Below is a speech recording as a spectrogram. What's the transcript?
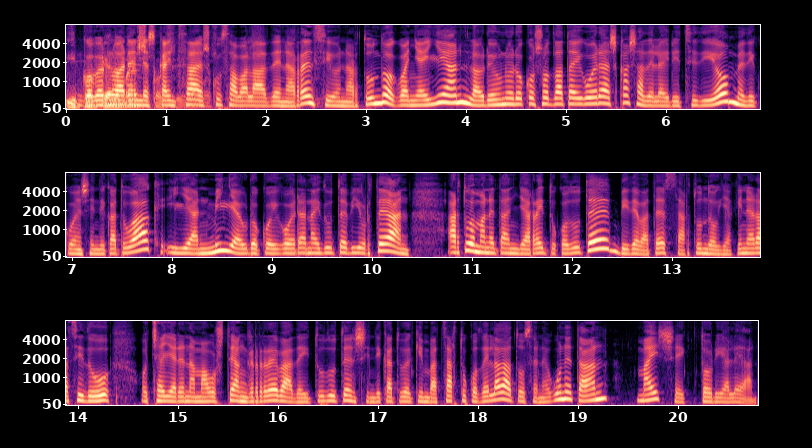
Gobernuaren eskaintza eskuzabala den arren zioen hartundok, baina hilean, laureun euroko soldata igoera eskasa dela iritzi dio, medikuen sindikatuak, hilean mila euroko igoera nahi dute bi urtean, hartu emanetan jarraituko dute, bide batez hartundok jakinarazi du, otxailaren amabostean greba deitu duten sindikatuekin batzartuko dela datozen egunetan, mai sektorialean.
